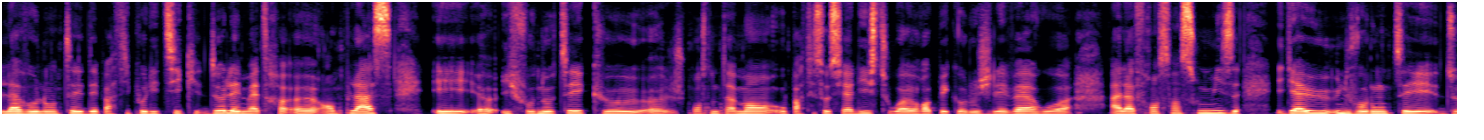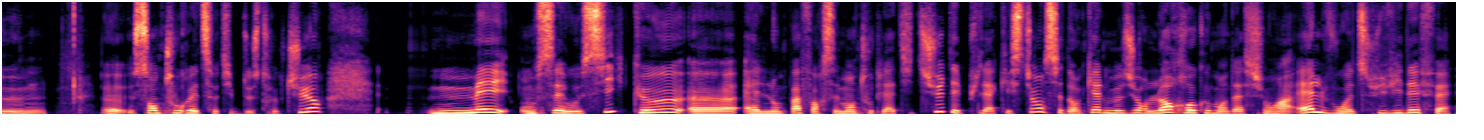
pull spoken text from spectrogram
la volonté des partis politiques de les mettre en place. Et il faut noter que, je pense notamment au Parti socialiste ou à Europe Écologie Les ou à, la France Insoumise, il y a eu une volonté de s'entourer de ce type de structure. Mais on sait aussi qu'elles euh, n'ont pas forcément toute l'attitude. Et puis la question, c'est dans quelle mesure leurs recommandations à elles vont être suivies des faits.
